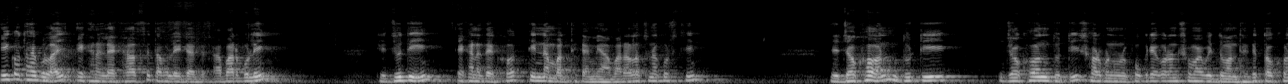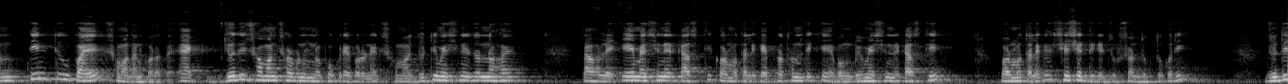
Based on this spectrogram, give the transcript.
এই কথাগুলাই এখানে লেখা আছে, তাহলে এটা আবার বলি যে যদি এখানে দেখো, তিন নাম্বার থেকে আমি আবার আলোচনা করছি যে যখন দুটি যখন দুটি সর্বনিম্ন প্রক্রিয়াকরণ সময় বিদ্যমান থাকে, তখন তিনটি উপায়ে সমাধান করা যায়। এক, যদি সমান সর্বনিম্ন প্রক্রিয়াকরণের সময় দুটি মেশিনের জন্য হয়, তাহলে এ মেশিনের কাজটি কর্মতালিকায় প্রথম দিকে এবং বি মেশিনের কাজটি কর্মতালিকায় শেষের দিকে সংযুক্ত করি। যদি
